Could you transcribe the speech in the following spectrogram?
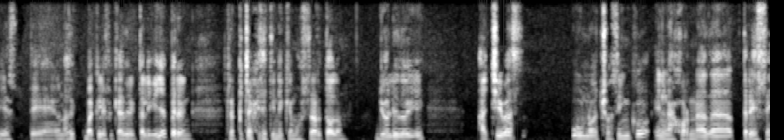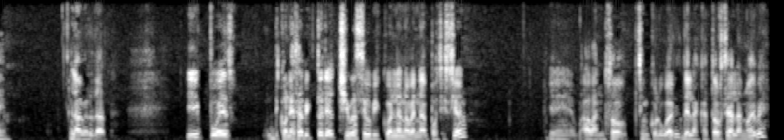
Este, no se va a calificar directo a liguilla, pero en repechaje se tiene que mostrar todo. Yo le doy a Chivas un 8-5 en la jornada 13, la verdad. Y pues con esa victoria Chivas se ubicó en la novena posición. Eh, avanzó 5 lugares, de la 14 a la 9.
